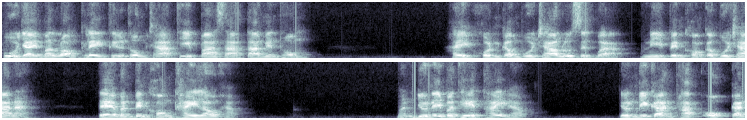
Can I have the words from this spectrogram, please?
ผู้ใหญ่มาร้องเพลงถือธงชาติที่ปราสาทตาเมียนทม ให้คนกัมพูชารู้สึกว่า นี่เป็นของกัมพูชานะ แต่มันเป็นของไทยเราครับ มันอยู่ในประเทศไทยครับ จนมีการผลักอกกัน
